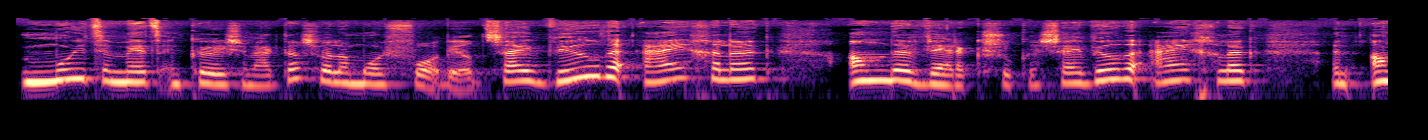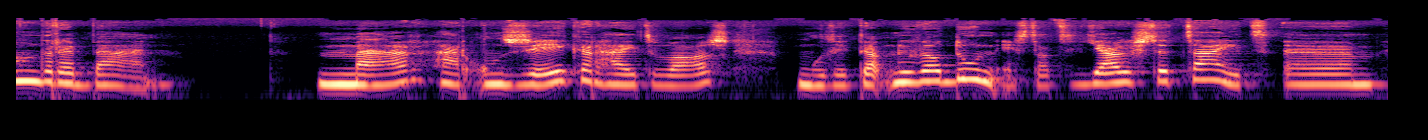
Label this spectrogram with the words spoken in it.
moeite met een keuze maken. Dat is wel een mooi voorbeeld. Zij wilde eigenlijk ander werk zoeken. Zij wilde eigenlijk een andere baan. Maar haar onzekerheid was: moet ik dat nu wel doen? Is dat de juiste tijd? Um,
